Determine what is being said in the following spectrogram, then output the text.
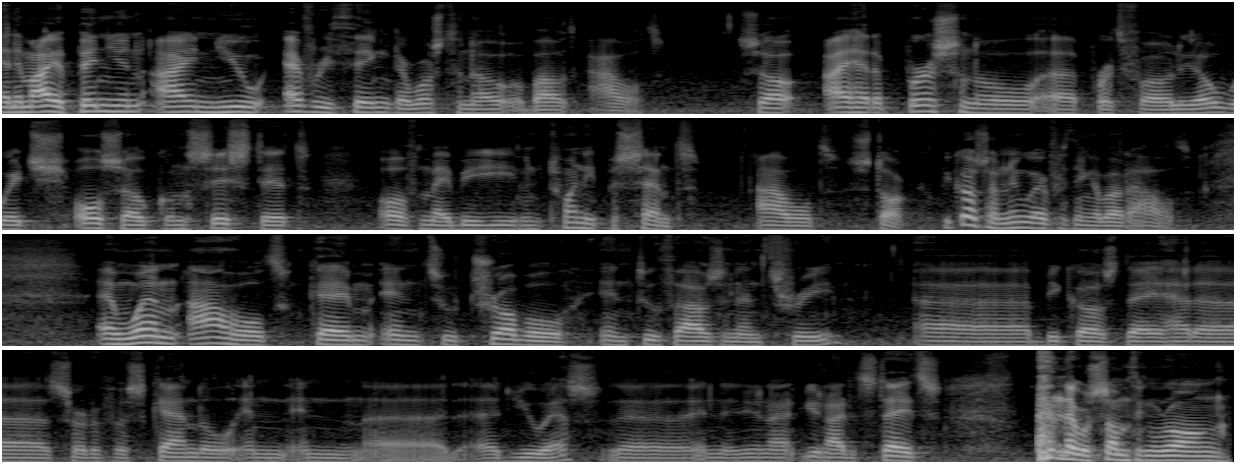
and in my opinion, I knew everything there was to know about Ahold. So I had a personal uh, portfolio which also consisted of maybe even 20% Ahold stock because I knew everything about Ahold. And when Ahold came into trouble in 2003, uh, because they had a sort of a scandal in in uh, at US uh, in the Uni- United States, and there was something wrong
